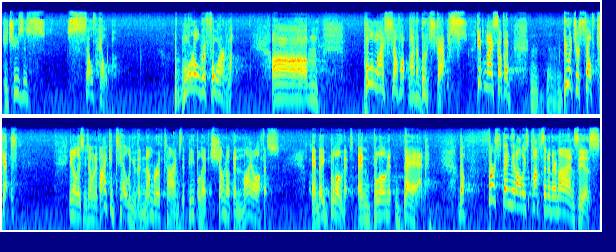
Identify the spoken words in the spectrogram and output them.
He chooses self-help, moral reform, um, pull myself up by the bootstraps, get myself a do-it-yourself kit. You know, ladies and gentlemen, if I could tell you the number of times that people have shown up in my office and they've blown it and blown it bad, the first thing that always pops into their minds is,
